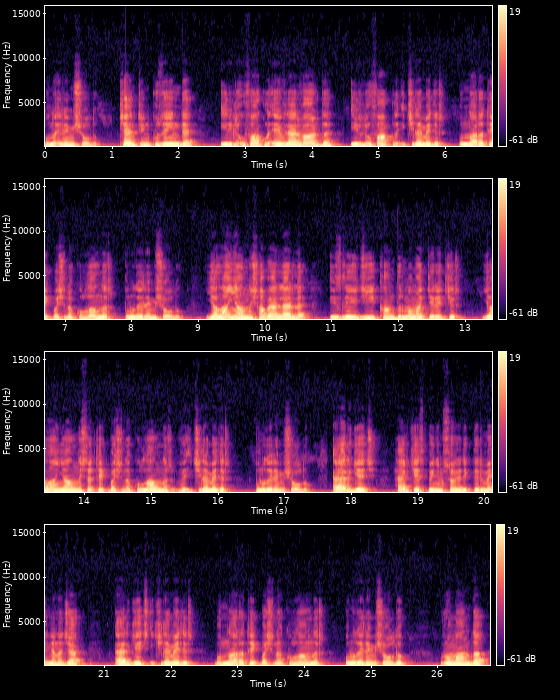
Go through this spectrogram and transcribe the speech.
Bunu elemiş olduk. Kentin kuzeyinde irili ufaklı evler vardı. İrili ufaklı ikilemedir. Bunlar da tek başına kullanılır. Bunu da elemiş olduk. Yalan yanlış haberlerle izleyiciyi kandırmamak gerekir. Yalan yanlış da tek başına kullanılır ve ikilemedir. Bunu da elemiş olduk. Er geç herkes benim söylediklerime inanacak. Er geç ikilemedir. Bunlar da tek başına kullanılır. Bunu da elemiş olduk. Romanda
